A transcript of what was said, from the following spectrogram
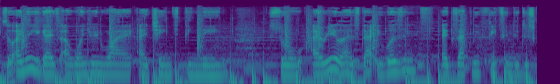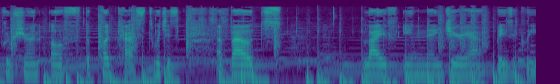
so I know you guys are wondering why I changed the name. So I realized that it wasn't exactly fitting the description of the podcast, which is about life in Nigeria, basically.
